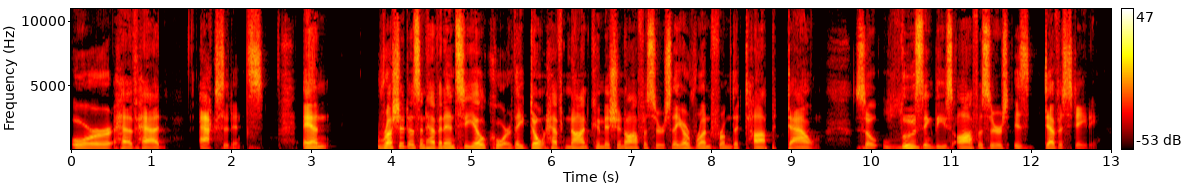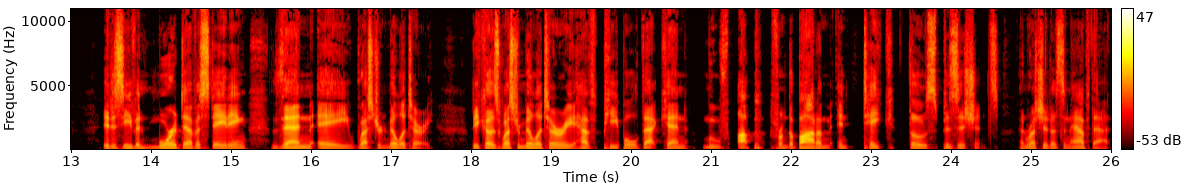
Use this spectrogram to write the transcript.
or have had accidents. And Russia doesn't have an NCO corps. They don't have non commissioned officers. They are run from the top down. So losing these officers is devastating. It is even more devastating than a Western military because Western military have people that can move up from the bottom and take those positions. And Russia doesn't have that.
